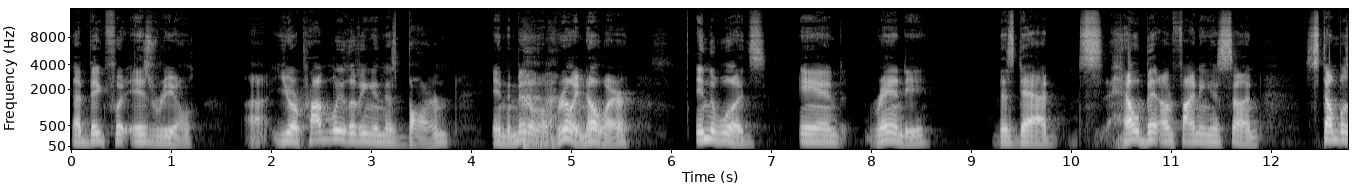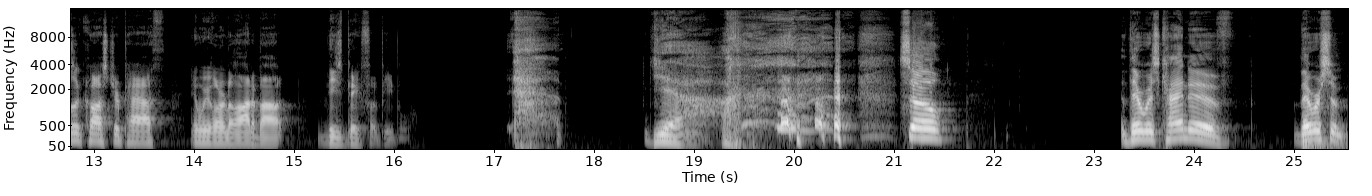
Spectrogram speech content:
that Bigfoot is real, uh, you are probably living in this barn in the middle of really nowhere. in the woods, and Randy, this dad, hell bent on finding his son, stumbles across your path, and we learn a lot about these Bigfoot people. Yeah. so there was kind of there were some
